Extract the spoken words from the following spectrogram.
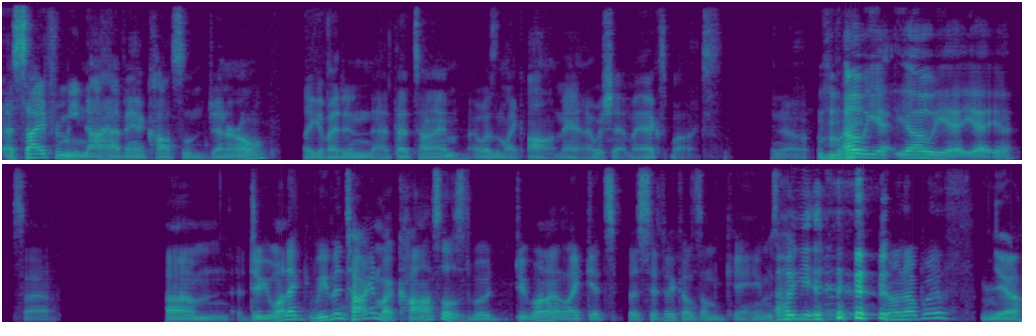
aside from me not having a console in general, like if I didn't at that time, I wasn't like, oh man, I wish I had my Xbox. You know. Oh yeah, yeah, oh yeah, yeah, yeah. So, um, do you want to? We've been talking about consoles, but do you want to like get specific on some games? Oh yeah, you've grown up with? Yeah.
